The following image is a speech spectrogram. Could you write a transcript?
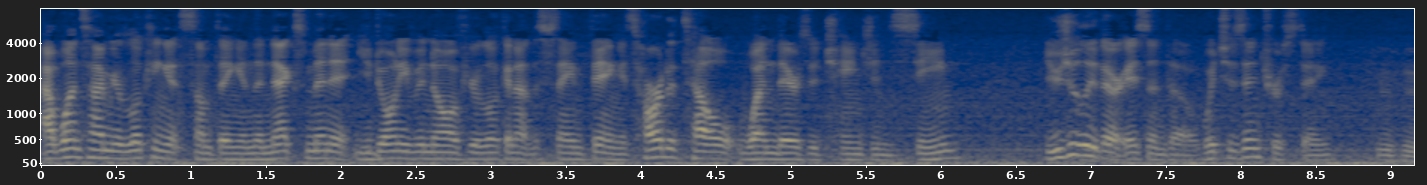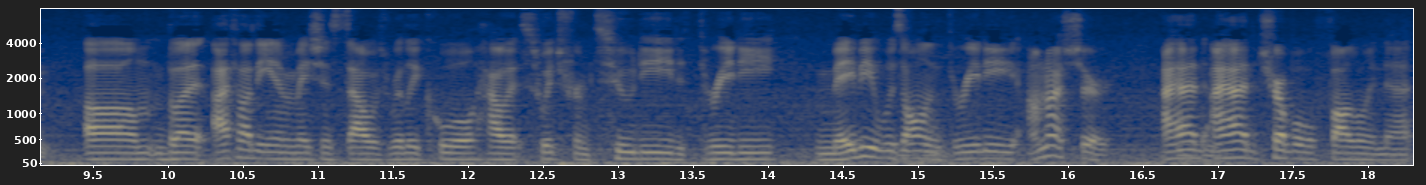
at one time you're looking at something, and the next minute you don't even know if you're looking at the same thing. It's hard to tell when there's a change in scene. Usually there isn't though, which is interesting. Mm-hmm. Um, but I thought the animation style was really cool. How it switched from 2D to 3D. Maybe it was all in 3D. I'm not sure. I had I had trouble following that.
